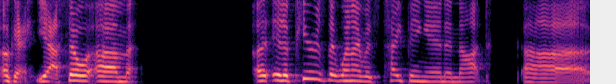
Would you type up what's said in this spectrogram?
okay, yeah. So um, uh, it appears that when I was typing in and not uh,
